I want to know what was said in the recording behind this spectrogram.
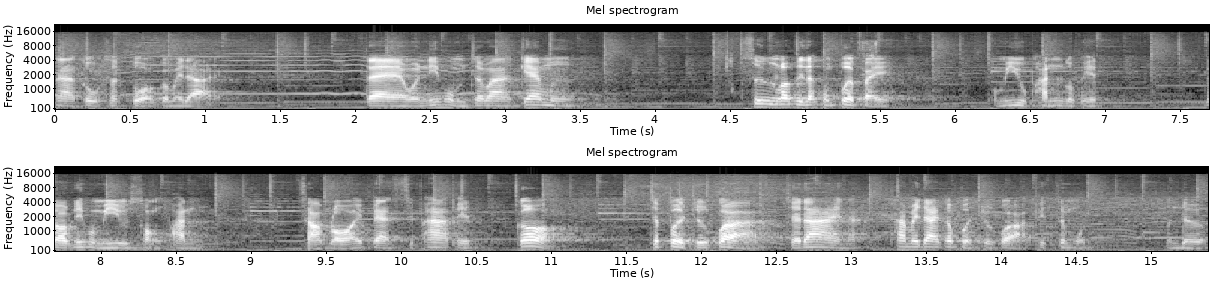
หน้าตู้สักตัวก็ไม่ได้ แต่วันนี้ผมจะมาแก้มือ ซึ่งรอบที่แล้วผมเปิดไป ผมมีอยู่พันกว่าเพชร รอบนี้ผมมีอยู่ 2,385 เพชร ก็จะเปิดจนกว่าจะได้นะ ถ้าไม่ได้ก็เปิดจนกว่าเพชรจะหมดเหมือนเดิม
